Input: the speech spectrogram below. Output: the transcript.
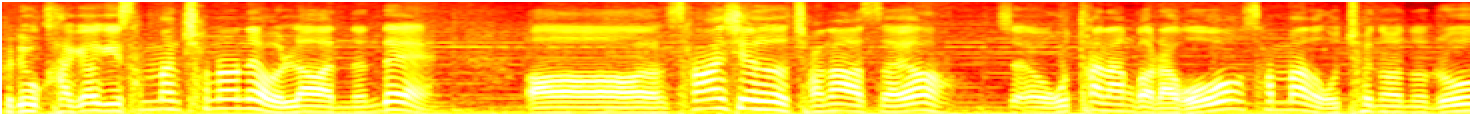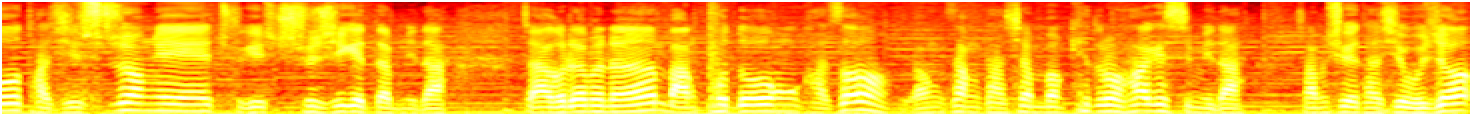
그리고 가격이 31,000원에 올라왔는데 어, 상한시에서 전화 왔어요. 저, 오탄한 거라고 35,000원으로 다시 수정해 주기, 주시겠답니다. 자, 그러면은 망포동 가서 영상 다시 한번 키도록 하겠습니다. 잠시 후에 다시 오죠.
